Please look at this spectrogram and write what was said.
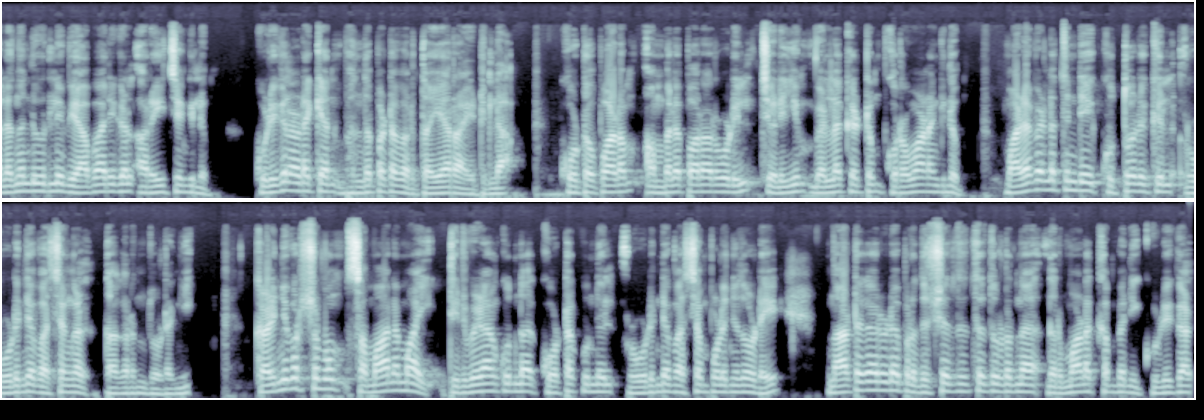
അലനല്ലൂരിലെ വ്യാപാരികൾ അറിയിച്ചെങ്കിലും കുഴികൾ അടയ്ക്കാൻ ബന്ധപ്പെട്ടവർ തയ്യാറായിട്ടില്ല. കോട്ടോപ്പാടം അമ്പലപ്പാറ റോഡിൽ ചെളിയും വെള്ളക്കെട്ടും കുറവാണെങ്കിലും മഴവെള്ളത്തിന്റെ കുത്തൊഴുക്കിൽ റോഡിന്റെ വശങ്ങൾ തകർന്നു തുടങ്ങി. കഴിഞ്ഞ വർഷവും സമാനമായി തിരുവിഴാംകുന്ന് കോട്ടക്കുന്നിൽ റോഡിന്റെ വശം പൊളിഞ്ഞതോടെ നാട്ടുകാരുടെ പ്രതിഷേധത്തെ തുടർന്ന് നിർമ്മാണ കമ്പനി കുഴികൾ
